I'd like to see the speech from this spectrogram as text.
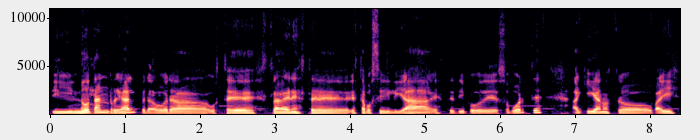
y no tan real, pero ahora ustedes traen este, esta posibilidad, este tipo de soporte aquí a nuestro país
